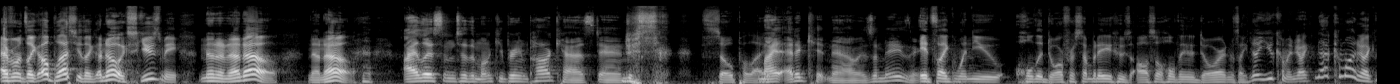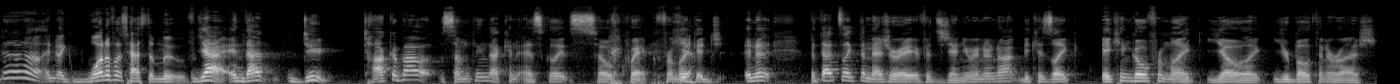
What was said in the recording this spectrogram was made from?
Everyone's like, "Oh, bless you." Like, "Oh, no, excuse me." No, no, no, no. No, no. I listen to the Monkey Brain podcast, and Just so polite. my etiquette now is amazing. it's like when you hold a door for somebody who's also holding the door and it's like, "No, you come in." You're like, "No, come on." You're like, "No, no, no." And like one of us has to move. yeah, and that dude, talk about something that can escalate so quick from like Yeah. a, and it, but that's like the measure, right? If it's genuine or not, because like it can go from like, yo, like you're both in a rush,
